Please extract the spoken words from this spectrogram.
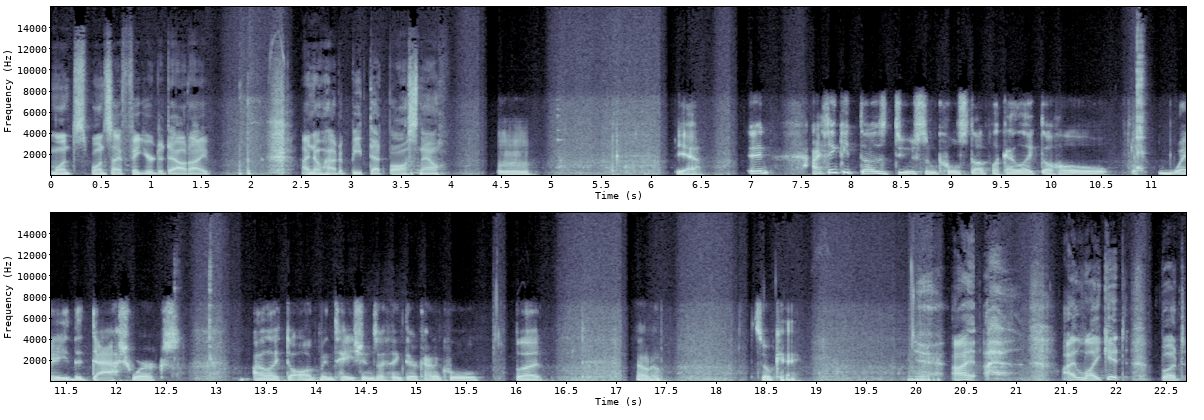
once once I figured it out, I I know how to beat that boss now. Hmm. Yeah. And I think it does do some cool stuff. Like I like the whole way the dash works. I like the augmentations. I think they're kind of cool, but I don't know. It's okay. Yeah, I I like it, but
